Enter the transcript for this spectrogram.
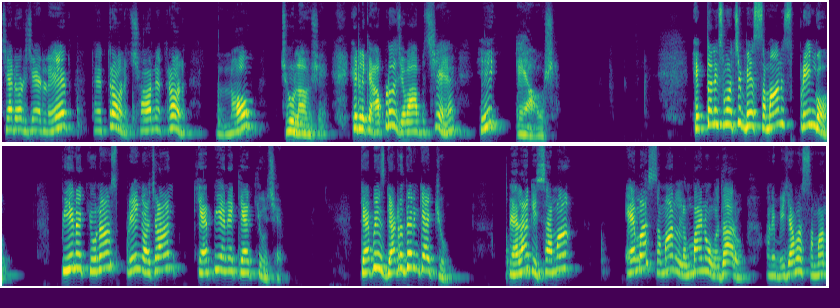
છે ડોટ છે એટલે એક, તો એ ત્રણ, છ ને ત્રણ, નવ જૂલ આવશે. એટલે કે આપણો જવાબ છે એ એ આવશે. એકતાલીસમાં છે, બે સમાન સ્પ્રિંગો. પી અને ક્યુના સ્પ્રિંગ અચળાંક કેપી અને કે ક્યુ છે. KP is greater than K Q પહેલા કિસ્સામાં એમાં સમાન લંબાઈનો વધારો અને બીજામાં સમાન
